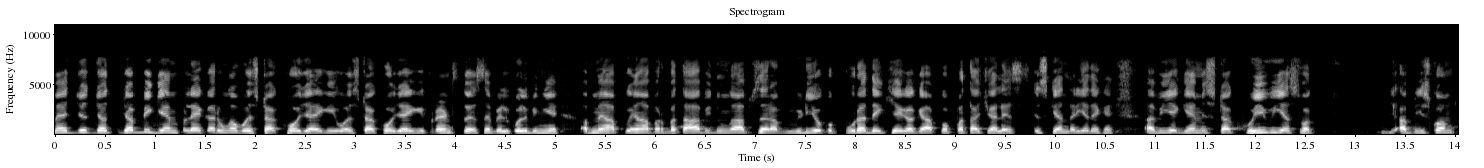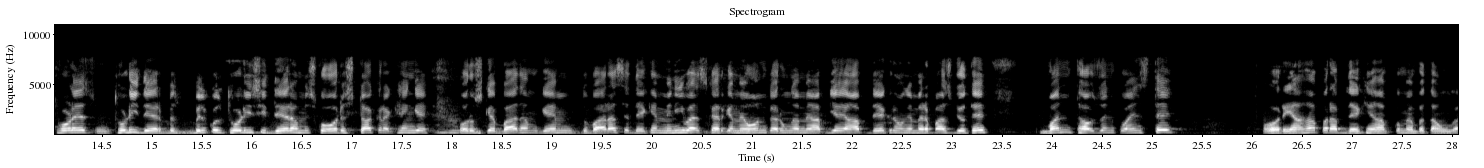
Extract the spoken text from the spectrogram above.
میں جب بھی گیم پلے کروں گا وہ اسٹک ہو جائے گی، وہ اسٹک ہو جائے گی فرینڈز تو ایسا بالکل بھی نہیں ہے۔ اب میں آپ کو یہاں پر بتا بھی دوں گا، آپ ذرا ویڈیو کو پورا دیکھیے گا کہ آپ کو پتہ چلے اس کے اندر۔ یہ دیکھیں، ابھی یہ گیم اسٹک ہوئی ہوئی ہے اس وقت۔ اب اس کو ہم تھوڑے تھوڑی دیر بالکل تھوڑی سی دیر ہم اس کو اور اسٹک رکھیں گے اور اس کے بعد ہم گیم دوبارہ سے دیکھیں۔ منی وائز کر کے میں آن کروں گا۔ میں آپ یہ آپ دیکھ رہے ہوں گے، میرے پاس جو تھے ون تھاؤزینڈ کوائنس تھے۔ اور یہاں پر اب دیکھیں، آپ کو میں بتاؤں گا۔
